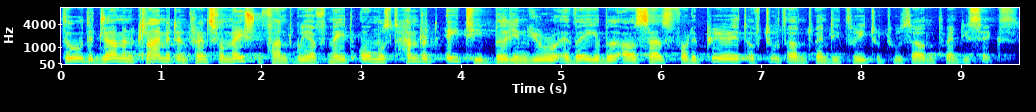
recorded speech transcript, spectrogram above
Through the German Climate and Transformation Fund, we have made almost 180 billion euro available ourselves for the period of 2023 to 2026.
